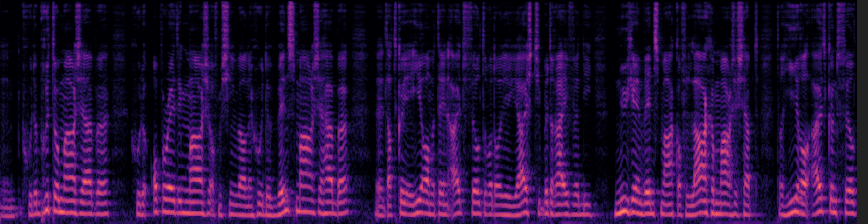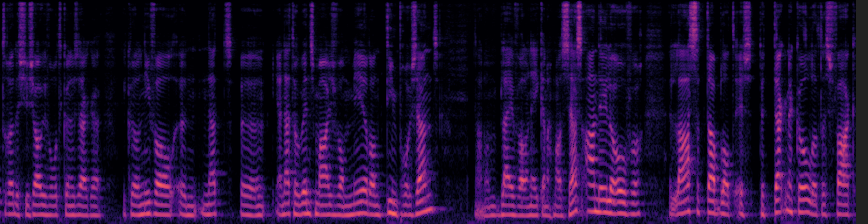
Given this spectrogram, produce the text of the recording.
een goede bruto marge hebben, goede operating marge of misschien wel een goede winstmarge hebben. Uh, dat kun je hier al meteen uitfilteren, waardoor je juist die bedrijven die nu geen winst maken of lage marges hebt, er hier al uit kunt filteren. Dus je zou bijvoorbeeld kunnen zeggen, ik wil in ieder geval een net, uh, ja, netto winstmarge van meer dan 10%. Nou, dan blijven al in één keer nog maar 6 aandelen over. Het laatste tabblad is de technical. Dat is vaak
